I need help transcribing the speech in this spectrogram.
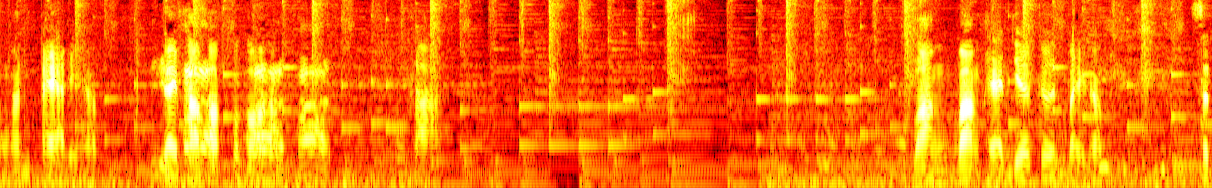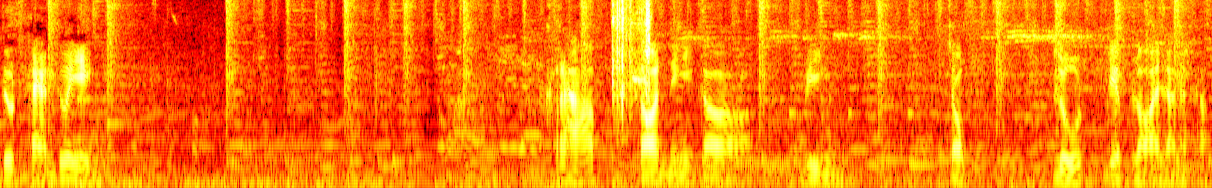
2,008เองครับ พี่เได้ภาพบัฟก็พอครับพลาดพลาดวางวางแผนเยอะเกินไปครับ สะดุดแผนตัวเอง ครับ ตอนนี้ก็วิ่งจบรูทเรียบร้อยแล้วนะครับ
